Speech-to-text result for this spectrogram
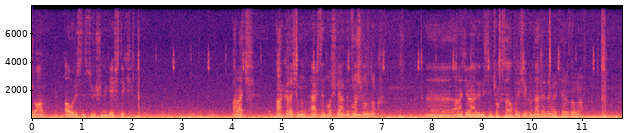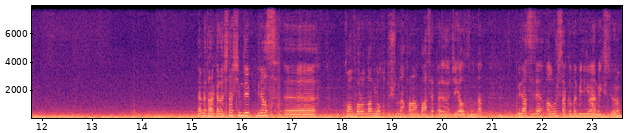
Şu an Auris'in sürüşüne geçtik. Araç arkadaşımın Ersin hoş geldin. Hoş sen. bulduk. Ee, aracı verdiğin için çok sağ ol. Teşekkürler. Ne demek her zaman. Evet arkadaşlar şimdi biraz e, konforundan, yol tutuşundan falan bahsetmeden önce yalıtımdan biraz size Auris hakkında bilgi vermek istiyorum.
